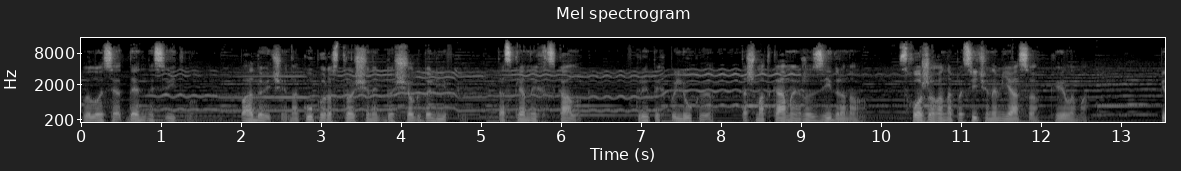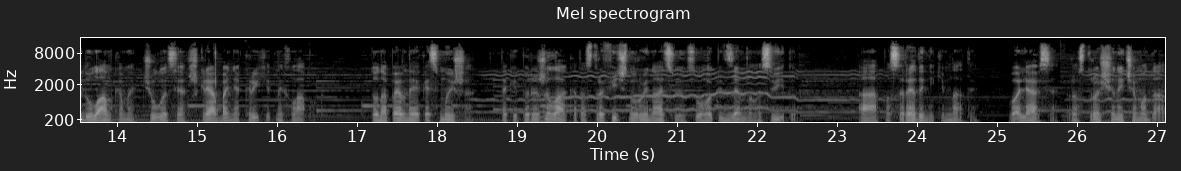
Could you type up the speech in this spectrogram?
плилося денне світло, падаючи на купу розтрощених дощок долівки та скляних скалок, вкритих пилюкою та шматками роззідраного, схожого на посічене м'ясо килима. Під уламками чулося шкрябання крихітних лапок. То, напевне, якась миша таки пережила катастрофічну руйнацію свого підземного світу, а посередині кімнати валявся розтрощений чемодан,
